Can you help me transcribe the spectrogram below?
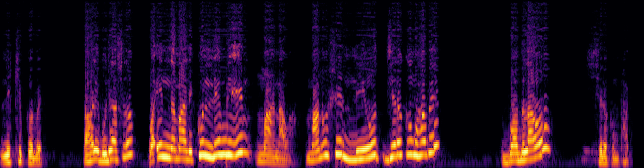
নিক্ষেপ করবে। তাহলে বুঝে আসলো মানুষের নিয়ত যেরকম হবে, বদলাও সেরকম ভাবে।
